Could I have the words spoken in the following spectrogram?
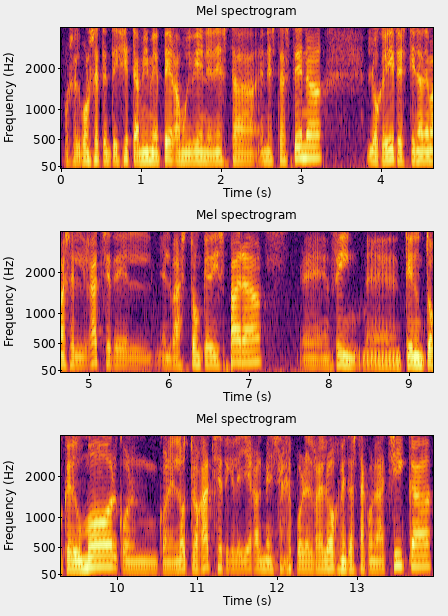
pues el Bon 77 a mí me pega muy bien en esta, en esta escena. Lo que dices, tiene además el gache del el bastón que dispara, eh, en fin, tiene un toque de humor con, con, el otro de que le llega el mensaje por el reloj mientras está con la chica.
